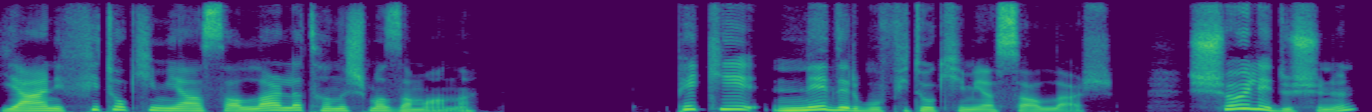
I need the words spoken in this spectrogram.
yani fitokimyasallarla tanışma zamanı. Peki nedir bu fitokimyasallar? Şöyle düşünün,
